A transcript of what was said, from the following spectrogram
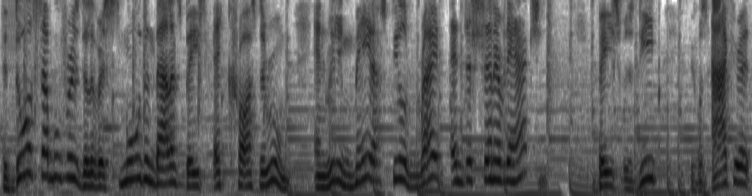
The dual subwoofers deliver smooth and balanced bass across the room and really made us feel right at the center of the action. Bass was deep, it was accurate,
